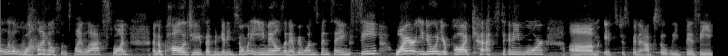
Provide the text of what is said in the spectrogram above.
a little while since my last one, and apologies. I've been getting so many emails, and everyone's been saying, See, why aren't you doing your podcast anymore? Um, it's just been absolutely busy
